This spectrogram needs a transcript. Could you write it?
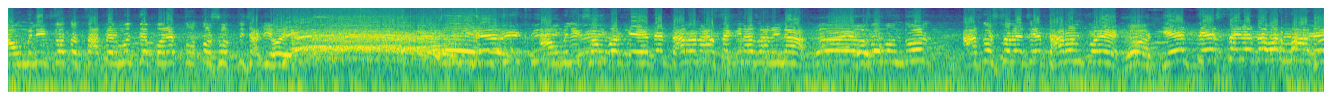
আওয়ামী লীগ যত চাপের মধ্যে পড়ে তত শক্তিশালী হয়ে আওয়ামী লীগ সম্পর্কে এদের ধারণা আছে কিনা জানি না। বন্ধুর আদর্শরে যে ধারণ করে এ দেশ চাইলে যাওয়ার মানে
